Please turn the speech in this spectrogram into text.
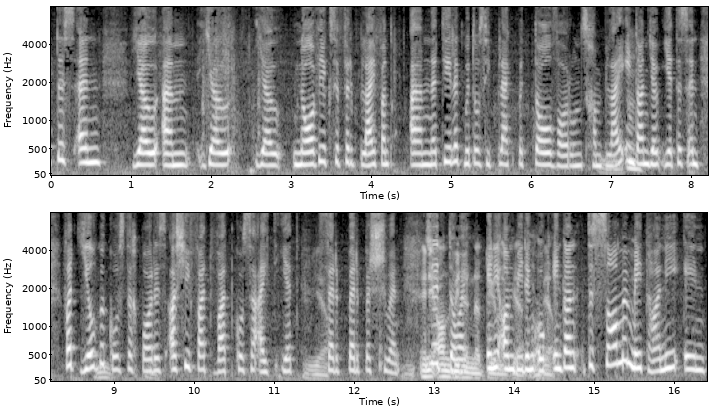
etes in, jou um jou jou naweek se verblyf want um, natuurlik moet ons die plek betaal waar ons gaan bly mm. en dan jou etes in wat heel bekostigbaar is as jy vat wat kos se uit eet ja. vir per persoon. En die so aanbieding daai en die aanbieding ja, ook ja. en dan tesame met Hanni en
